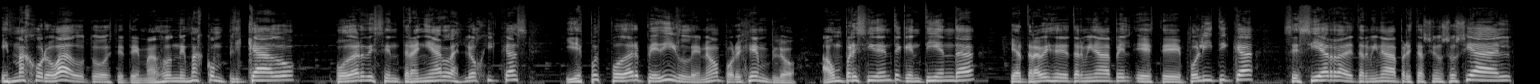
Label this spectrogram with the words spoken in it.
es más jorobado todo este tema, es donde es más complicado poder desentrañar las lógicas y después poder pedirle, ¿no? Por ejemplo, a un presidente que entienda que a través de determinada este, política se cierra determinada prestación social,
